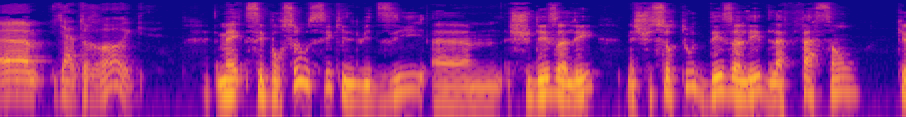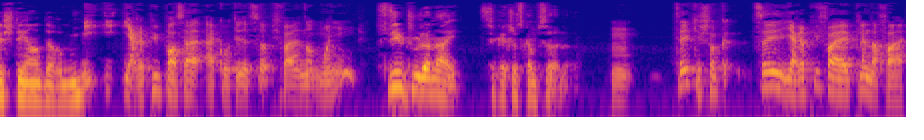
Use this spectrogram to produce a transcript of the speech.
euh, il y a drogue. Mais c'est pour ça aussi qu'il lui dit, euh, je suis désolé, mais je suis surtout désolé de la façon que je t'ai endormi. Mais il, il aurait pu passer à, à côté de ça puis faire un autre moyen. Sleep through the night. C'est quelque chose comme ça, là. Tu sais, quelque chose que, tu sais, il aurait pu faire plein d'affaires.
